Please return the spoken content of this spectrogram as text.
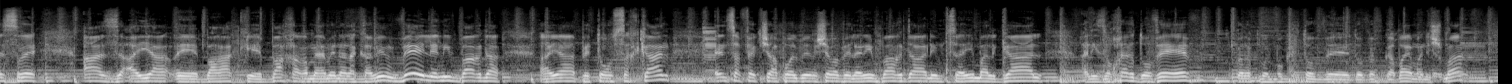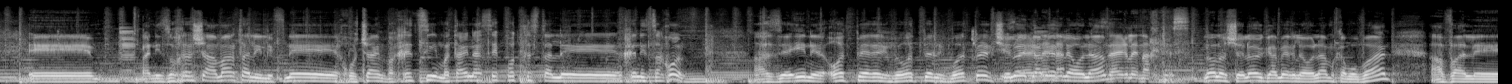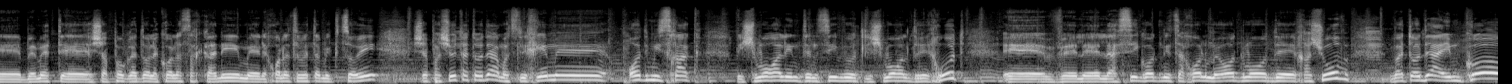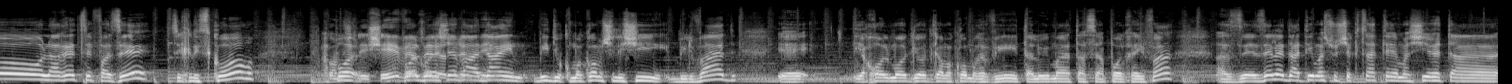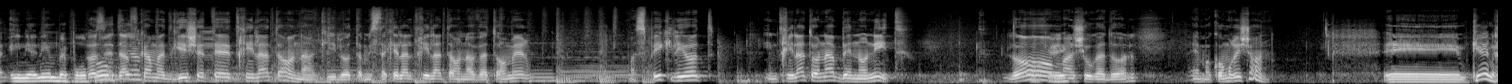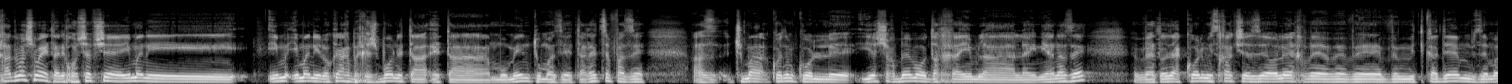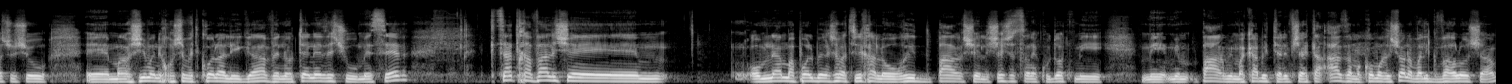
אז היה ברק בכר מאמן על הקווים ולניב ברדה היה בתור שחקן. אין ספק שהפועל באר שבע ולניב ברדה נמצאים על גל. אני זוכר דובב קודם כל בוקר טוב דובב גבאי מה נשמע? אני זוכר שאמרת לי לפני חודשיים וחצי מתי נעשה פודקאסט על אחרי ניצחון אז אה, הנה, עוד פרק ועוד פרק ועוד פרק, שלא ייגמר לעולם. תיזהר לנכס. לא, לא, שלא ייגמר לעולם כמובן, אבל uh, באמת uh, שאפו גדול לכל השחקנים, uh, לכל הצוות המקצועי, שפשוט, אתה יודע, מצליחים uh, עוד משחק לשמור על אינטנסיביות, לשמור על דריכות, uh, ולהשיג עוד ניצחון מאוד מאוד uh, חשוב, ואתה יודע, עם כל הרצף הזה, צריך לזכור, מקום שלישי. הפועל באר שבע עדיין, בדיוק, מקום שלישי בלבד. אה, יכול מאוד להיות גם מקום רביעי, תלוי מה תעשה הפועל חיפה. אז אה, זה לדעתי משהו שקצת אה, משאיר את העניינים בפרופורציה. לא, זה דווקא מדגיש את תחילת העונה. כאילו, אתה מסתכל על תחילת העונה ואתה אומר, מספיק להיות עם תחילת עונה בינונית. לא okay. אוקיי. משהו גדול, מקום ראשון. כן, חד משמעית, אני חושב שאם אני, אם, אם אני לוקח בחשבון את, ה, את המומנטום הזה, את הרצף הזה, אז תשמע, קודם כל, יש הרבה מאוד אחראים לעניין הזה, ואתה יודע, כל משחק שזה הולך ו, ו, ו, ומתקדם, זה משהו שהוא אה, מרשים, אני חושב, את כל הליגה, ונותן איזשהו מסר. קצת חבל ש... אמנם הפועל באר שבע הצליחה להוריד פער של 16 נקודות מפער ממכבי תל אביב שהייתה אז המקום הראשון אבל היא כבר לא שם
